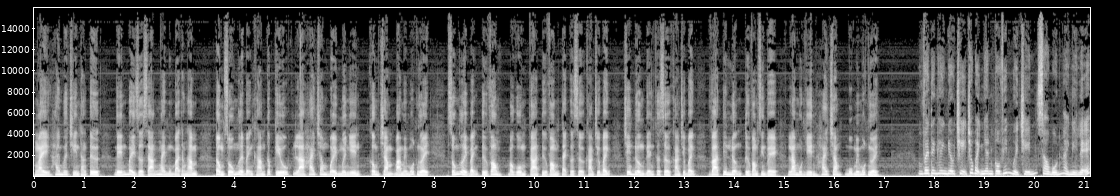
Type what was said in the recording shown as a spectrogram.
ngày 29 tháng 4 đến 7 giờ sáng ngày 3 tháng 5, tổng số người bệnh khám cấp cứu là 270.031 người. Số người bệnh tử vong bao gồm cả tử vong tại cơ sở khám chữa bệnh, trên đường đến cơ sở khám chữa bệnh và tiên lượng tử vong xin về là 1.241 người. Về tình hình điều trị cho bệnh nhân COVID-19 sau 4 ngày nghỉ lễ,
